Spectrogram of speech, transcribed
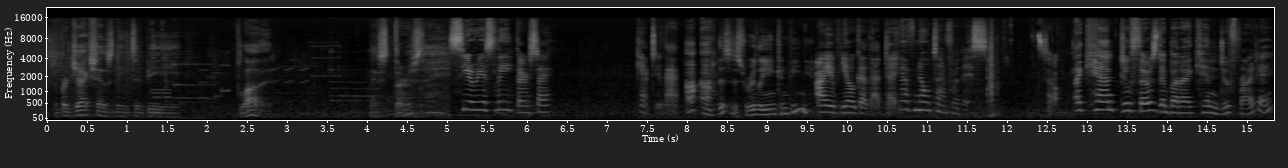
the projections need to be blood. Next Thursday? Seriously? Thursday? Can't do that. Uh-uh. This is really inconvenient. I have yoga that day. I have no time for this. So. I can't do Thursday, but I can do Friday.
